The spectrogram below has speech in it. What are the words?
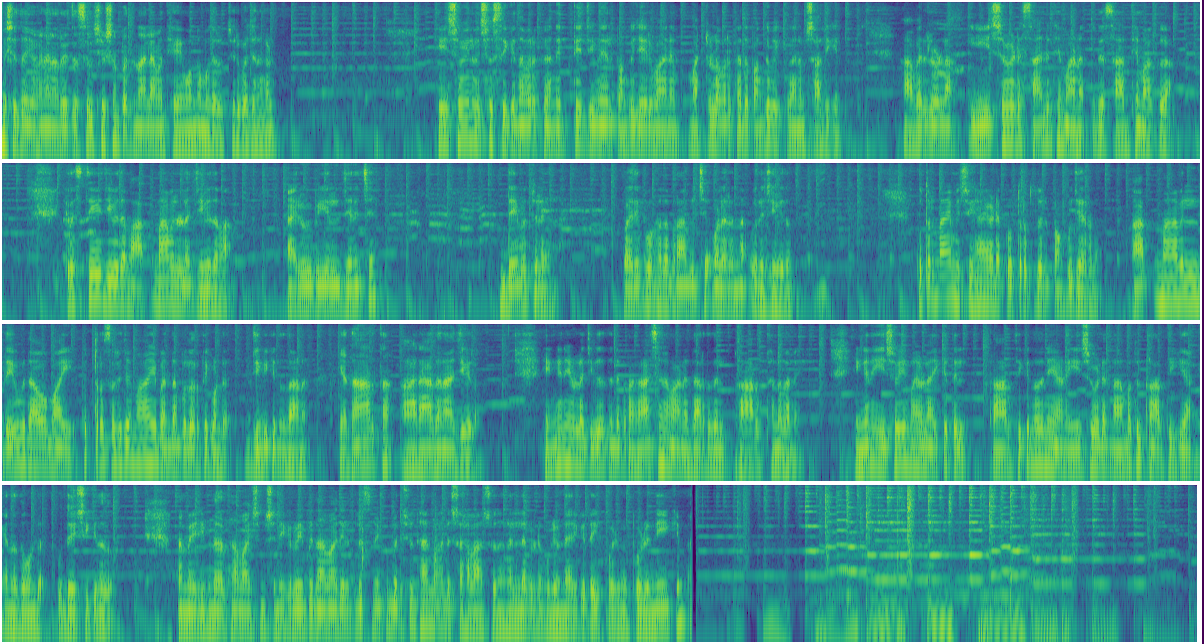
വിശുദ്ധ യോഹനാൻ അറിയിച്ച സുവിശേഷം പതിനാലാം അധ്യായം ഒന്ന് മുതൽ തിരുവചനങ്ങൾ. ഈശോയിൽ വിശ്വസിക്കുന്നവർക്ക് നിത്യജീവനിൽ പങ്കുചേരുവാനും മറ്റുള്ളവർക്ക് അത് പങ്കുവയ്ക്കുവാനും സാധിക്കും. അവരിലുള്ള ഈശോയുടെ സാന്നിധ്യമാണ് ഇത് സാധ്യമാക്കുക. ക്രിസ്തീയ ജീവിതം ആത്മാവിലുള്ള ജീവിതമാണ്. അരൂപിയിൽ ജനിച്ച് ദൈവത്തിലെ പരിപൂർണത പ്രാപിച്ച് വളരുന്ന ഒരു ജീവിതം. പുത്രനായ മിശിഹായുടെ പുത്രത്വത്തിൽ പങ്കുചേർന്ന് ആത്മാവിൽ ദൈവപിതാവുമായി പുത്രസഹജമായ ബന്ധം പുലർത്തിക്കൊണ്ട് ജീവിക്കുന്നതാണ് യഥാർത്ഥ ആരാധനാ ജീവിതം. ഇങ്ങനെയുള്ള ജീവിതത്തിന്റെ പ്രകാശനമാണ് യഥാർത്ഥത്തിൽ പ്രാർത്ഥന തന്നെ. ഇങ്ങനെ ഈശോയുമായുള്ള ഐക്യത്തിൽ പ്രാർത്ഥിക്കുന്നതിനെയാണ് ഈശോയുടെ നാമത്തിൽ പ്രാർത്ഥിക്കുക എന്നതുകൊണ്ട് ഉദ്ദേശിക്കുന്നതും. നമ്മെ ജീവനാർത്ഥമായ ശംശനി കൃപയും പിതാവായ ദൈവത്തിന്റെ സ്നേഹം പരിശുദ്ധാത്മാവിന്റെ സഹവാസവും നിങ്ങൾ എല്ലാവരുടെയും കൂടി ഉണ്ടായിരിക്കട്ടെ. ഇപ്പോഴും എപ്പോഴും നീക്കും.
